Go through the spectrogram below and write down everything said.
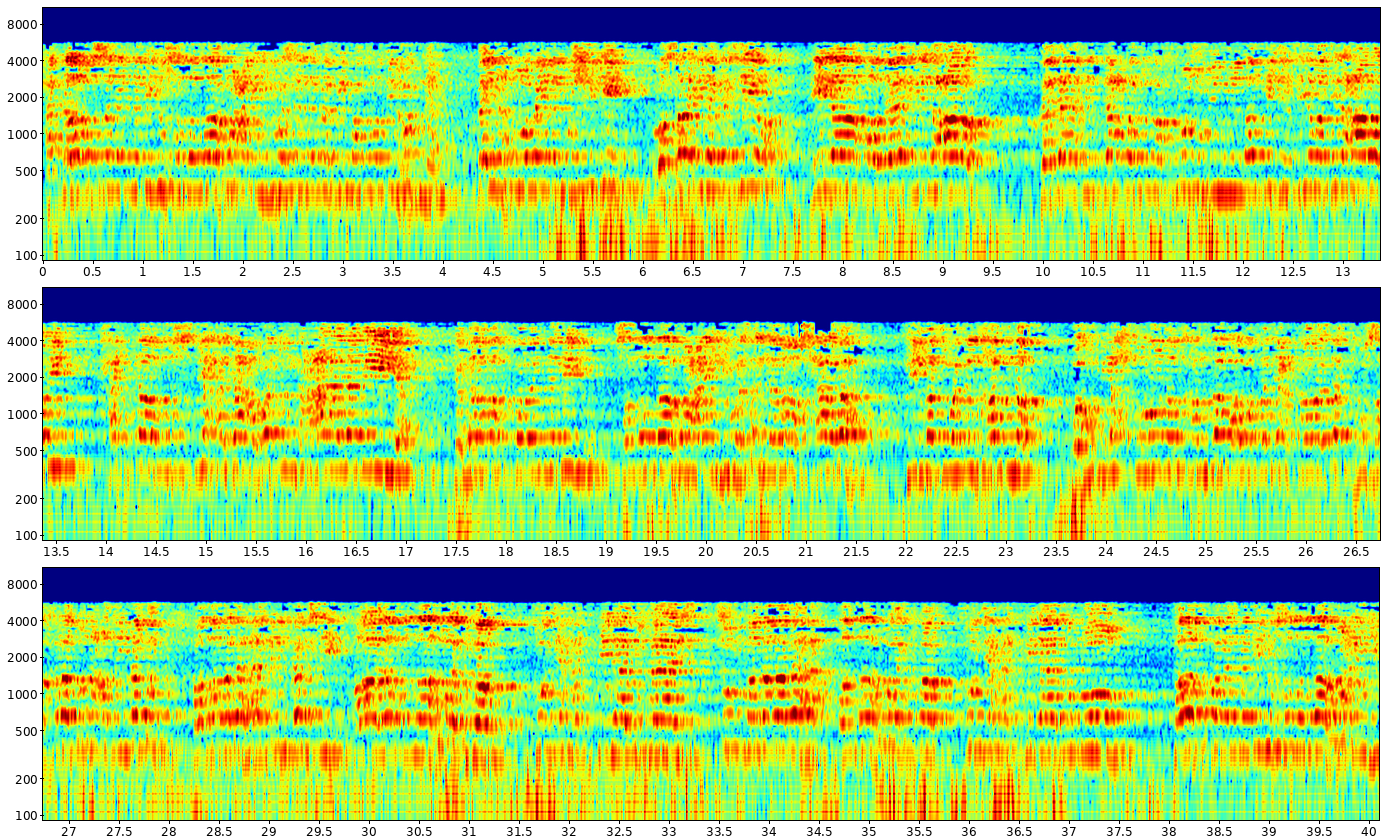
حتى أرسل النبي صلى الله عليه وسلم في فترة الهدنة بينه وبين المشركين رسائل كثيرة إلى قبائل العرب. بدأت الدعوة تخرج من نطاق جزيرة العرب حتى تصبح دعوة عالمية كما أخبر النبي صلى الله عليه وسلم أصحابه في غزوة الخندق وهم يحفرون الخندق وقد اعترضته صخرة عظيمة فضربها بالفرس قال الله أكبر فتحت بلاد فارس ثم ضربها الله أكبر فتحت بلاد الروم فأخبر النبي صلى الله عليه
